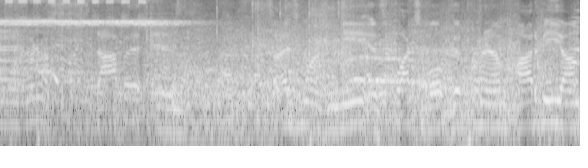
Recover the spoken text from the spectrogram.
And they're gonna stop it. And Sizemore's knee is flexible. Good for him. Ought to be young.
